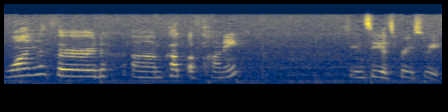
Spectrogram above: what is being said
One third um, cup of honey. As you can see, it's pretty sweet.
